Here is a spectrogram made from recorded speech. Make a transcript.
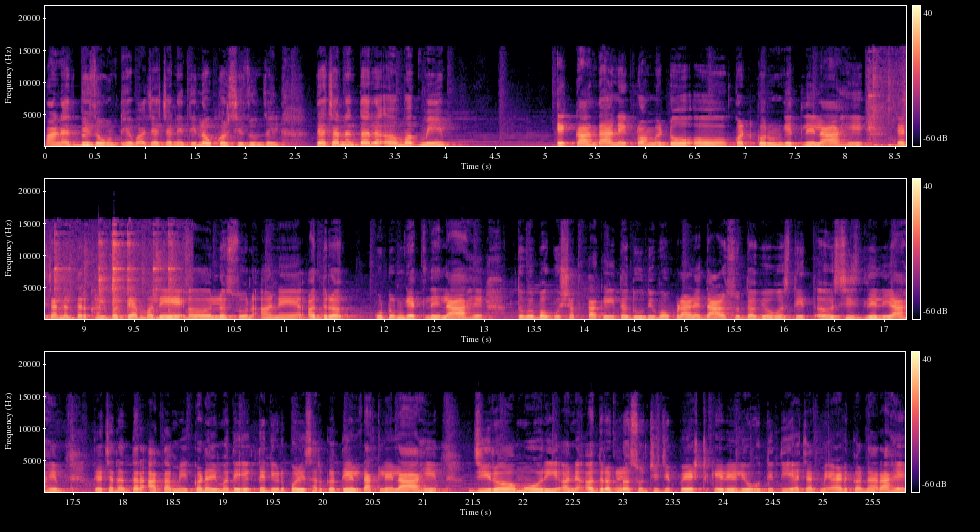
पाण्यात भिजवून ठेवा ज्याच्याने ती लवकर शिजून जाईल. त्याच्यानंतर मग मी एक कांदा आणि एक टॉमॅटो कट करून घेतलेला आहे. त्याच्यानंतर खलबत्त्यामध्ये लसूण आणि अद्रक कुटून घेतलेला आहे. तुम्ही बघू शकता की इथं दुधी भोपळा आणि डाळसुद्धा व्यवस्थित शिजलेली आहे. त्याच्यानंतर आता मी कढईमध्ये एक ते दीड पळीसारखं तेल टाकलेलं आहे. जिरं मोहरी आणि अद्रक लसूणची जी पेस्ट केलेली होती ती याच्यात मी ॲड करणार आहे.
